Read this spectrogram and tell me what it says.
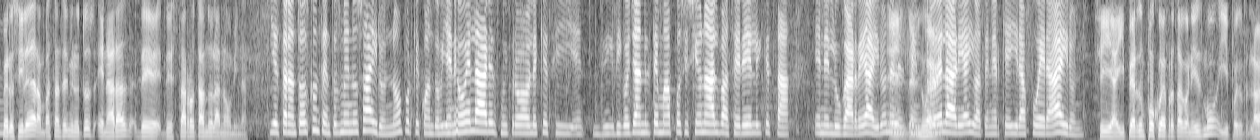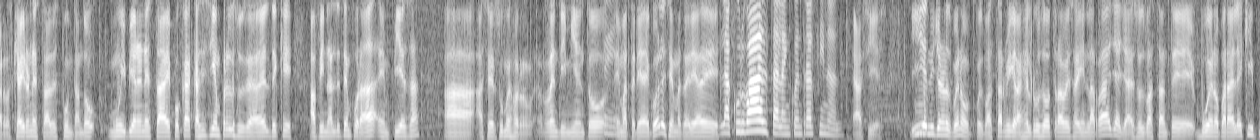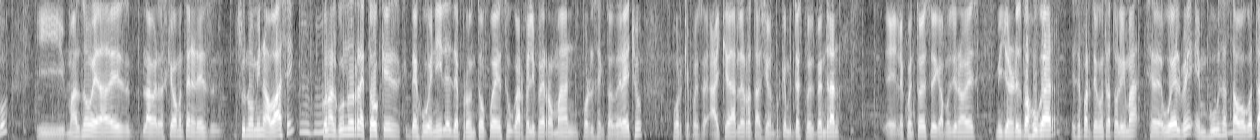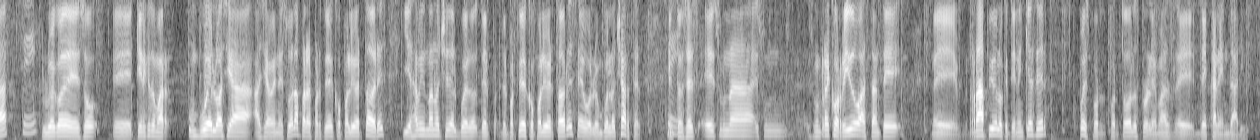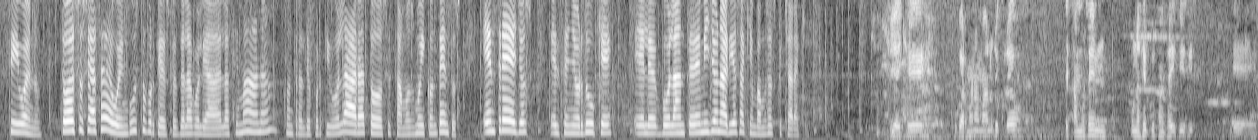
pero sí le darán bastantes minutos en aras de, de estar rotando la nómina. Y estarán todos contentos menos Iron, ¿no? Porque cuando viene Ovelar es muy probable que si, eh, di- digo ya en el tema posicional, va a ser él el que está en el lugar de Iron, en El centro del área y va a tener que ir afuera Iron. Sí, ahí pierde un poco de protagonismo y pues la verdad es que Iron está despuntando muy bien en esta época. Casi siempre le sucede a él de que a final de temporada empieza a hacer su mejor rendimiento Sí. en materia de goles y en materia de... La curva alta la encuentra al final. Así es. Y en Millonarios, bueno, pues va a estar Miguel Ángel Russo otra vez ahí en la raya, ya eso es bastante bueno para el equipo. Y más novedades, la verdad es que va a mantener es su nómina base, con algunos retoques de juveniles, de pronto puede jugar Felipe Román por el sector derecho, porque pues hay que darle rotación, porque después vendrán, eh, le cuento esto, digamos de una vez, Millonarios va a jugar ese partido contra Tolima, se devuelve en bus hasta Bogotá, Sí. Luego de eso, eh, tiene que tomar un vuelo hacia, hacia Venezuela para el partido de Copa Libertadores y esa misma noche del vuelo del, del partido de Copa Libertadores se devuelve un vuelo charter. Sí. Entonces es una es un, es un recorrido bastante eh, rápido lo que tienen que hacer, pues por, por todos los problemas eh, de calendario. Sí, bueno, todo eso se hace de buen gusto porque después de la goleada de la semana contra el Deportivo Lara, todos estamos muy contentos. Entre ellos, el señor Duque, el volante de Millonarios, a quien vamos a escuchar aquí. Sí, hay que jugar mano a mano, yo creo. Estamos en una circunstancia difícil. Eh,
